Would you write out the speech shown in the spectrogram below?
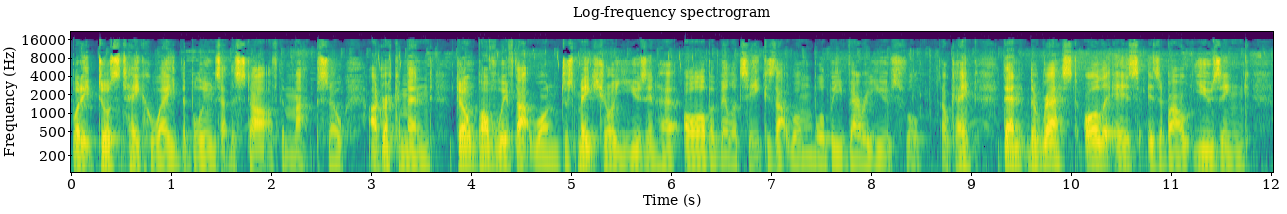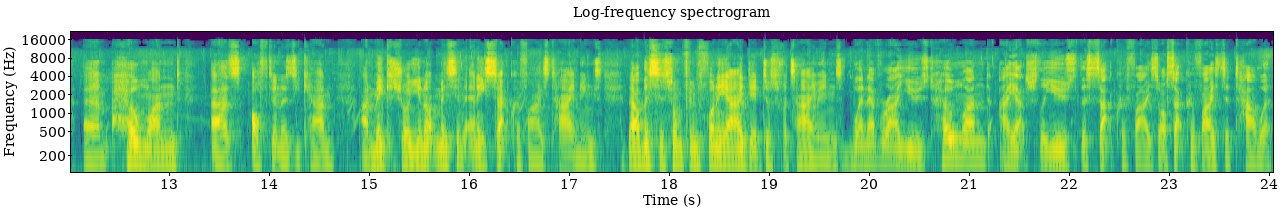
but it does take away the balloons at the start of the map. So I'd recommend don't bother with that one. Just make sure you're using her orb ability because that one will be very useful, okay? Then the rest, all it is, is about using um, Homeland as often as you can and making sure you're not missing any sacrifice timings. Now, this is something funny I did just for timings. Whenever I used Homeland, I actually used the sacrifice or sacrifice to tower,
